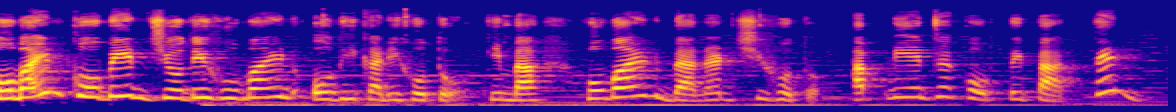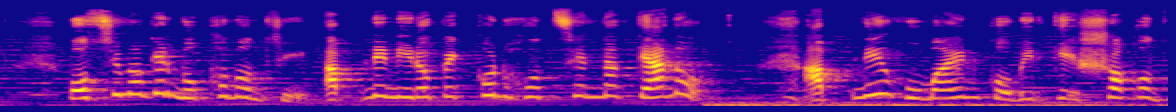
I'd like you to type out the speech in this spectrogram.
হুমায়ুন কবির যদি হুমায়ুন অধিকারী হতো কিংবা হুমায়ুন ব্যানার্জি হতো, আপনি এটা করতে পারতেন? পশ্চিমবঙ্গের মুখ্যমন্ত্রী, আপনি নিরপেক্ষ হচ্ছেন না কেন? আপনি হুমায়ুন কবিরকে সকজ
